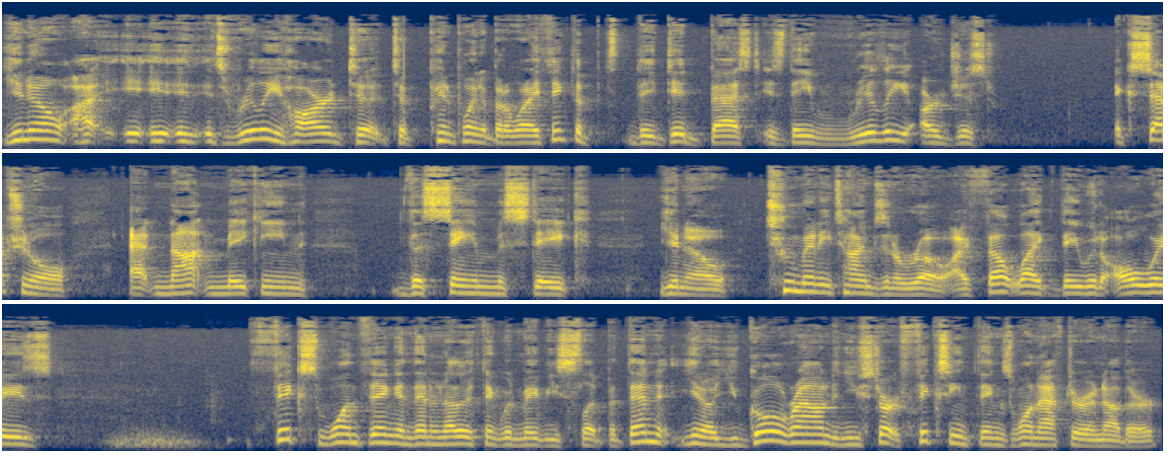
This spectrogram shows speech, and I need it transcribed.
You know, I, it, it, it's really hard to, to pinpoint it, but what I think that they did best is they really are just exceptional at not making the same mistake, you know, too many times in a row. I felt like they would always fix one thing and then another thing would maybe slip. But then, you know, you go around and you start fixing things one after another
